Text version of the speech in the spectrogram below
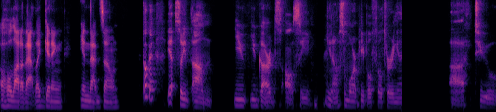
a whole lot of that, like getting in that zone. Okay. Yeah. So you- um, you you guards all see you know some more people filtering in uh to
